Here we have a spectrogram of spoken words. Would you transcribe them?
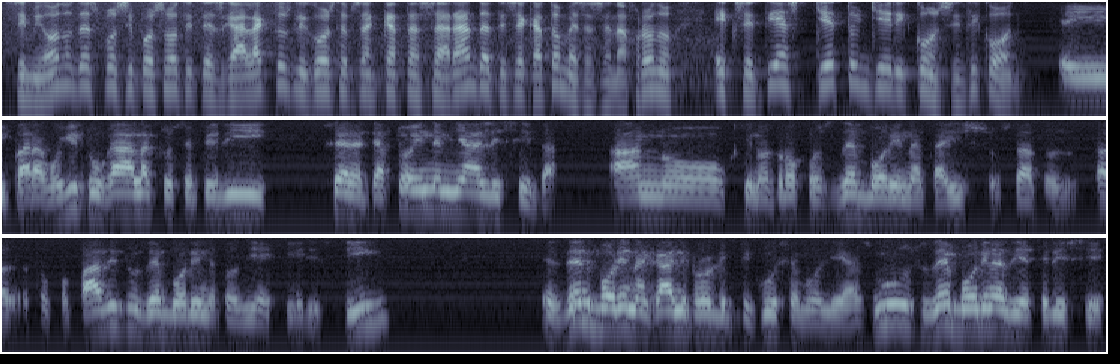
σημειώνοντας πως οι ποσότητες γάλακτος λιγόστεψαν κατά 40% μέσα σε ένα χρόνο εξαιτίας και των καιρικών συνθήκων. Η παραγωγή του γάλακτος, επειδή ξέρετε αυτό είναι μια αλυσίδα αν ο κτηνοτρόφος δεν μπορεί να ταΐσει σωστά το, το κοπάδι του, δεν μπορεί να το διαχειριστεί, ε, δεν μπορεί να κάνει προληπτικούς εμβολιασμούς, δεν μπορεί να, διατηρήσει,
